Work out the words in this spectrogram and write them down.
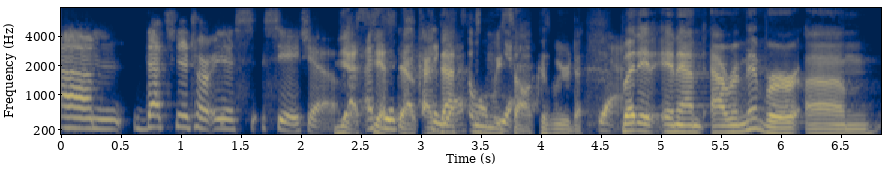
um that's notorious CHO. Yes, I yes, think okay, that's yes, the one we yeah, saw because we were done. Yeah. But it, and I, I remember um,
